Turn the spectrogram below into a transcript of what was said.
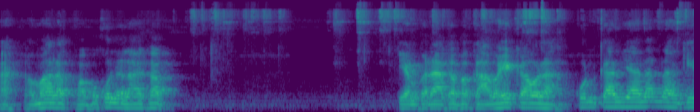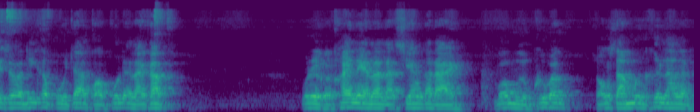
อะเอามาแล้วขอบพระคุณหลายๆครับ เตรียมกระดาษกับปากกาไว้ให้เก่าละคุณกัญญาณนาคีสวัสดีครับปู่เจ้าขอบคุณหลายๆครับวันนี้ก็ค่อยแน่ละละเสียงกระไดว่ามือคือว่างสองสามมือขึ้นล่างกัน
